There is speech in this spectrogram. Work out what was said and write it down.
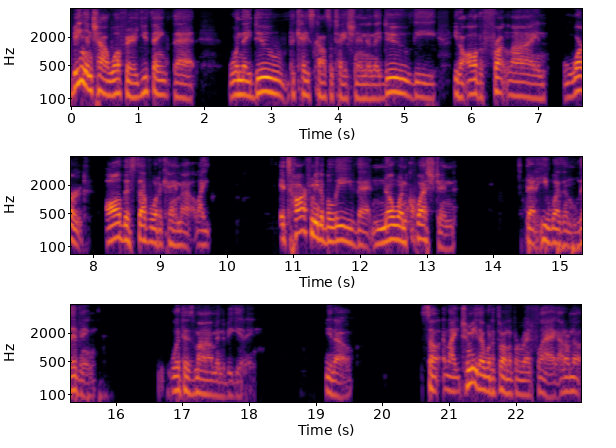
being in child welfare you think that when they do the case consultation and they do the you know all the frontline work all this stuff would have came out. Like it's hard for me to believe that no one questioned that he wasn't living with his mom in the beginning you know? So like to me that would have thrown up a red flag. I don't know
